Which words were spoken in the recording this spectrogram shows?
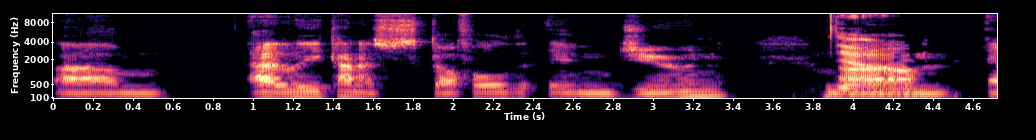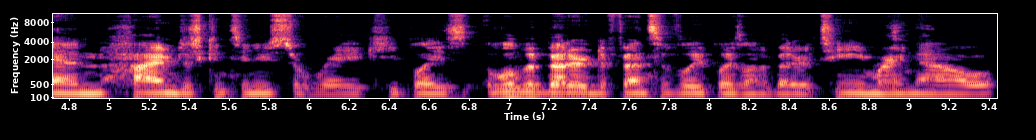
Um, Adley kind of scuffled in June yeah. Um, and Heim just continues to rake. He plays a little bit better defensively, plays on a better team right now.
